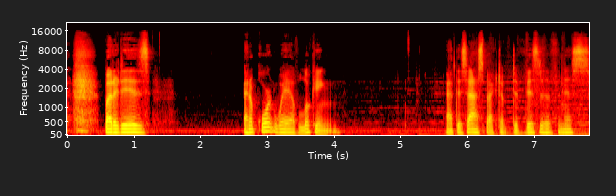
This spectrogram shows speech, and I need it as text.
but it is an important way of looking at this aspect of divisiveness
